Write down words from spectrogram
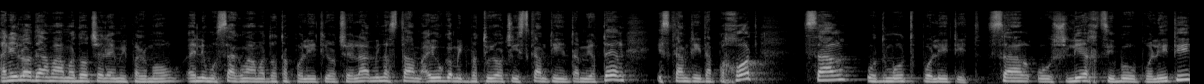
אני לא יודע מה העמדות של אמי פלמור, אין לי מושג מה העמדות הפוליטיות שלה. מן הסתם, היו גם התבטאויות שהסכמתי איתן יותר, הסכמתי איתן פחות. שר הוא דמות פוליטית, שר הוא שליח ציבור פוליטי,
